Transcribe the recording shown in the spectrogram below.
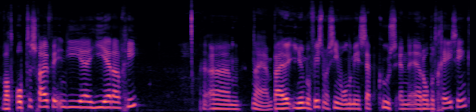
wat op te schuiven in die eh, hiërarchie. Ehm, nou ja, bij Jumbo-Visma zien we onder meer Sepp Koes en, en Robert Geesink.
